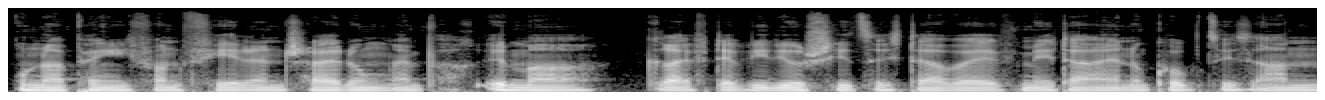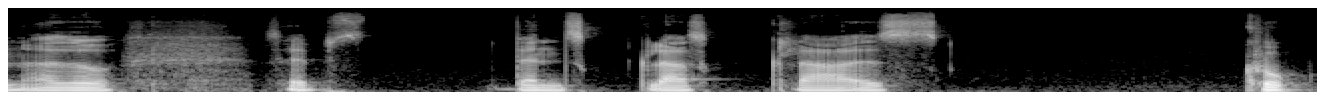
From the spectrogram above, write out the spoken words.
unabhängig von Fehlentscheidungen, einfach immer greift der Videoschiedsrichter bei Elfmeter ein und guckt sich's an. Also selbst wenn es glasklar ist, guckt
